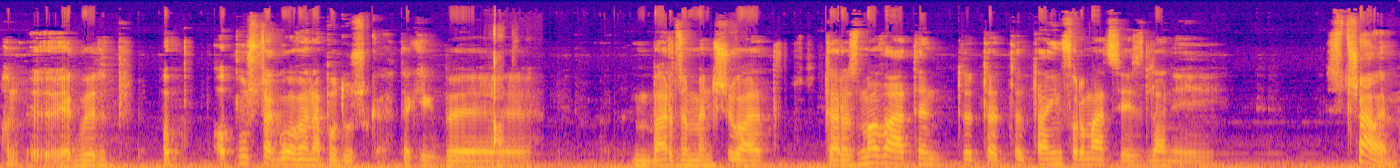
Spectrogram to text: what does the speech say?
on y, jakby op- opuszcza głowę na poduszkę. Tak jakby bardzo męczyła ta rozmowa, a ten, to, to, ta informacja jest dla niej strzałem.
